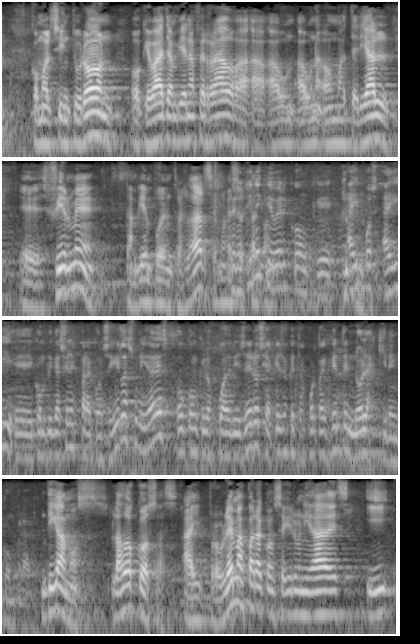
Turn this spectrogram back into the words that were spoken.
como el cinturón o que vayan bien aferrados a, un, material eh, firme, también pueden trasladarse. ¿no? Pero tiene que ver con que hay, hay eh, complicaciones para conseguir las unidades o con que los cuadrilleros y aquellos que transportan gente no las quieren comprar. Digamos, las dos cosas. Hay problemas para conseguir unidades y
